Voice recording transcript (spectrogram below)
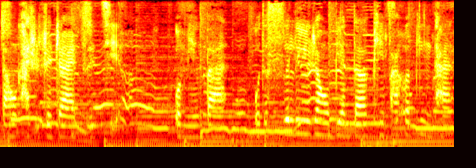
当我开始真正爱自己，我明白我的思虑让我变得贫乏和病态，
